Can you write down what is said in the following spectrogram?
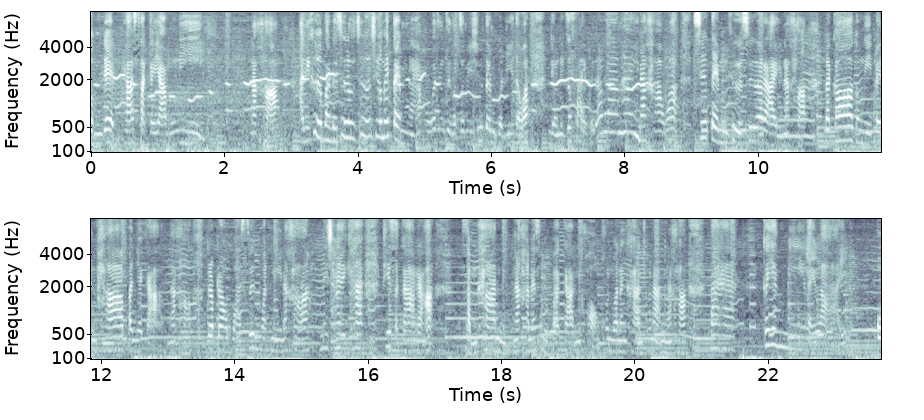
สมเด็จพระสักยามุนี นะคะ อันนี้คือมันเป็นชื่อชื่อชื่อไม่เต็มนะ เพราะว่าจริงๆเราจะมีชื่อเต็มกว่านี้ แต่ว่าเดี๋ยวนี้จะใส่ไปด้านล่างให้นะคะว่าชื่อเต็มคือชื่ออะไรนะคะ แล้วก็ตรงนี้เป็นภาพบรรยากาศนะคะรอบๆวัดซึ่งวันนี้นะคะ ไม่ใช่แค่ที่สักการะสำคัญนะคะ ในสมุดปราการของคนวันอังคารเท่านั้นนะคะ แต่ก็ยังมีหลายๆอ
